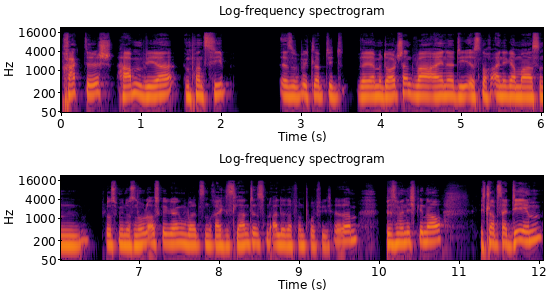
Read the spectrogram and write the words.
Praktisch haben wir im Prinzip, also ich glaube, die WM in Deutschland war eine, die ist noch einigermaßen plus minus null ausgegangen, weil es ein reiches Land ist und alle davon profitiert haben. Wissen wir nicht genau. Ich glaube, seitdem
